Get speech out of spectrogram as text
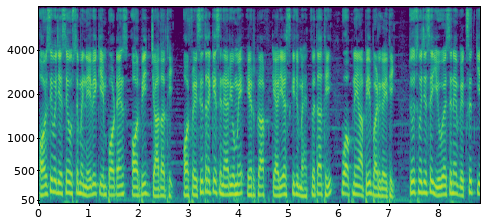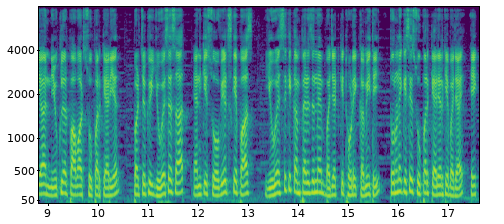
और इसी वजह से उस समय नेवी की इंपॉर्टेंस और भी ज़्यादा थी। और फिर इसी तरह के सिनेरियो में एयरक्राफ्ट कैरियर्स की जो महत्वता थी, वो अपने आप ही बढ़ गई थी। तो इस वजह से यूएसए ने विकसित किया न्यूक्लियर पावर सुपर कैरियर पर चूँकि यूएसएसआर यानी कि सोवियट्स के पास यूएसए के कंपैरिजन में बजट की थोड़ी कमी थी तो उन्होंने किसी सुपर कैरियर के बजाय एक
